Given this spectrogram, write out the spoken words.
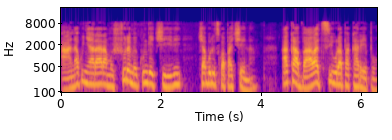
haana kunyarara mushure mekunge chivi chaburitswa pachena. Akabva avatsiura pakarepo.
